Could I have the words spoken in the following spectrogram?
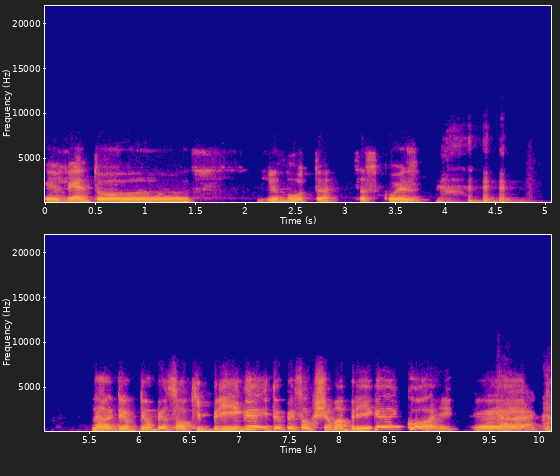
eventos de luta, essas coisas. Não, tem, tem um pessoal que briga e tem um pessoal que chama a briga e corre. É, Caraca.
